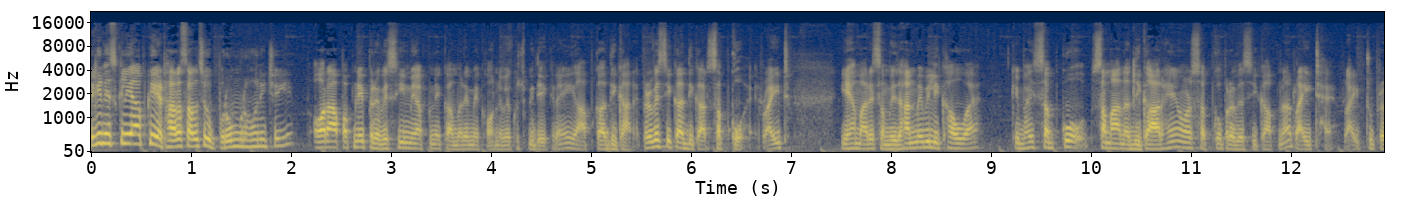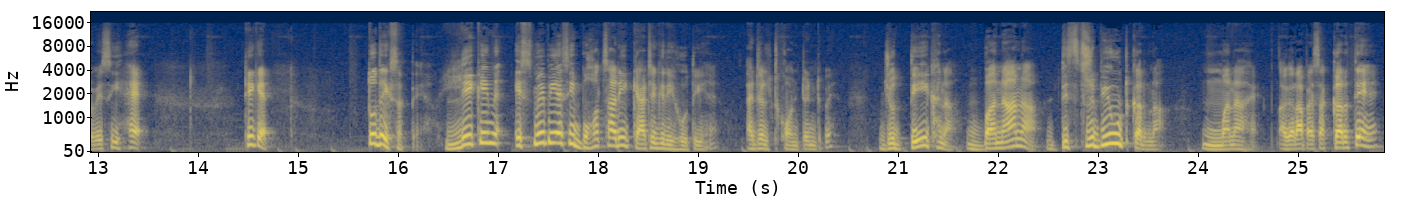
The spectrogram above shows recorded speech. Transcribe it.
लेकिन इसके लिए आपकी 18 साल से ऊपर उम्र होनी चाहिए और आप अपने प्राइवेसी में, अपने कमरे में कोने में कुछ भी देख रहे हैं, ये आपका अधिकार है। प्राइवेसी का अधिकार सबको है राइट ये हमारे संविधान में भी लिखा हुआ है। कि भाई सबको समान अधिकार हैं और सबको प्राइवेसी का अपना राइट है राइट टू प्राइवेसी है। ठीक है? तो देख सकते हैं। लेकिन इसमें भी ऐसी बहुत सारी कैटेगरी होती हैं एडल्ट कंटेंट में, जो देखना, बनाना डिस्ट्रीब्यूट करना मना है। अगर आप ऐसा करते हैं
